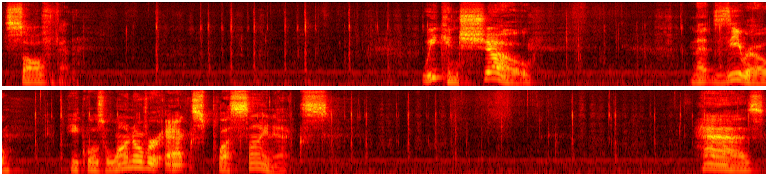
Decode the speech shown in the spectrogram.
solve them. We can show that 0 equals 1 over x plus sine x has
